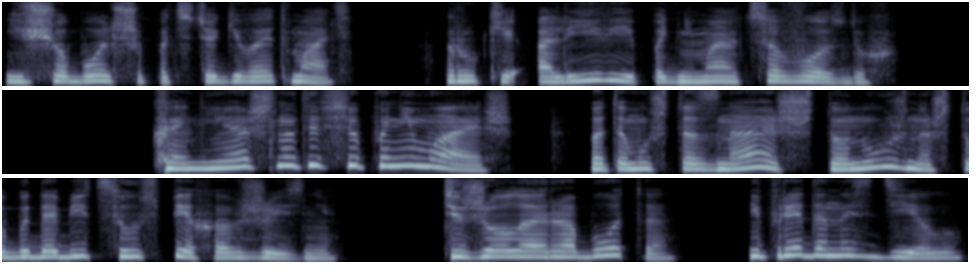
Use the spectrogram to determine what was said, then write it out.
еще больше подстегивает мать. Руки Оливии поднимаются в воздух. «Конечно, ты все понимаешь, потому что знаешь, что нужно, чтобы добиться успеха в жизни. Тяжелая работа и преданность делу».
